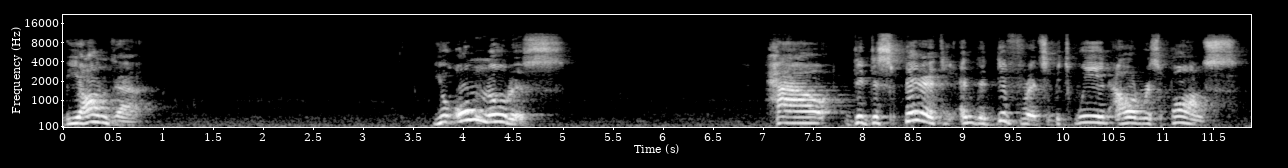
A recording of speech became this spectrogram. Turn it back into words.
beyond that, you all notice how the disparity and the difference between our response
